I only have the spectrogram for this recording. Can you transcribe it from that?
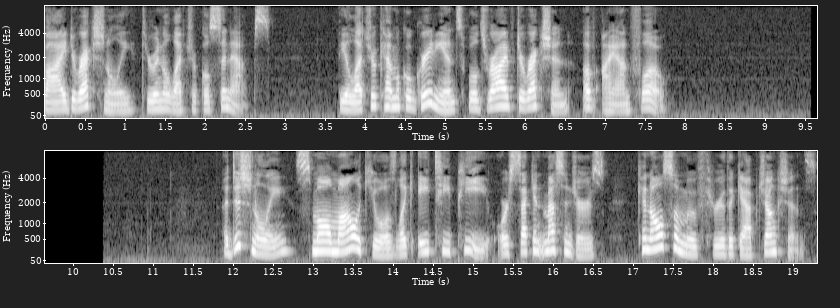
bidirectionally through an electrical synapse. The electrochemical gradients will drive direction of ion flow. Additionally, small molecules like ATP or second messengers can also move through the gap junctions.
